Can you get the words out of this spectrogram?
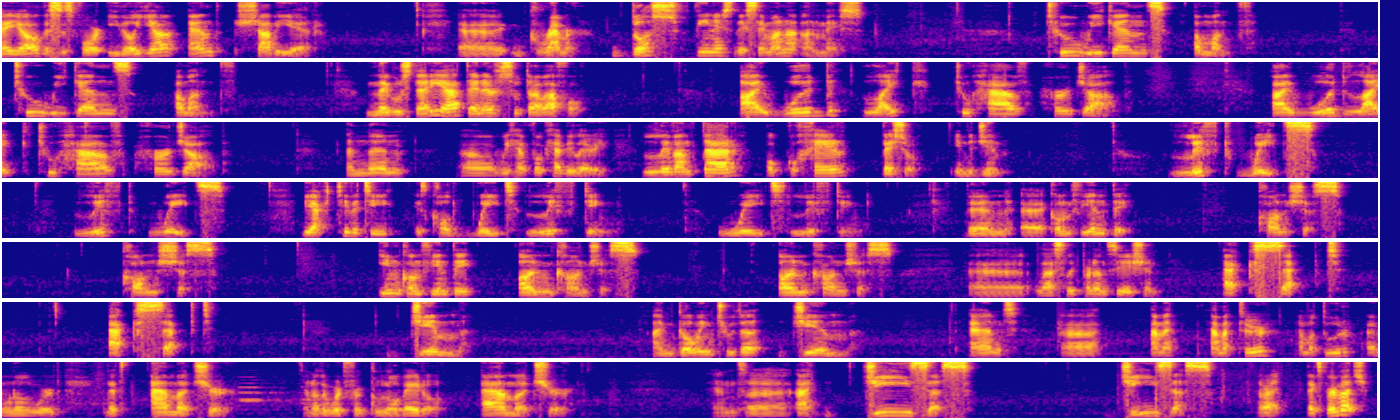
hey y'all, this is for Idoya and Xavier. Uh, grammar. Dos fines de semana al mes. Two weekends a month. Two weekends a month. Me gustaría tener su trabajo. I would like to have her job. I would like to have her job. And then uh, we have vocabulary. Levantar o coger peso in the gym. Lift weights. Lift weights. The activity is called weight lifting. Weight lifting. Then uh, consciente. Conscious. Conscious. Inconsciente. Unconscious. Unconscious. Uh, lastly, pronunciation. Accept. Accept. Gym. I'm going to the gym. And uh, ama amateur, amateur, I don't know the word. That's amateur. Another word for globero. Amateur. And, uh, ah, Jesus. Jesus. Alright, thanks very much.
